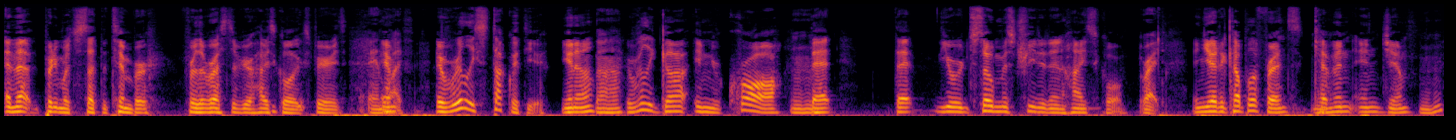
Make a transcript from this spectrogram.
and that pretty much set the timber for the rest of your high school experience And life. It really stuck with you, you know. Uh-huh. It really got in your craw that that you were so mistreated in high school. Right. And you had a couple of friends, Kevin and Jim,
